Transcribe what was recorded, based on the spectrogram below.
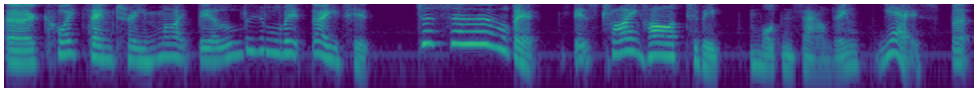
uh, Koit's entry might be a little bit dated just a little bit. It's trying hard to be modern sounding, yes, but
